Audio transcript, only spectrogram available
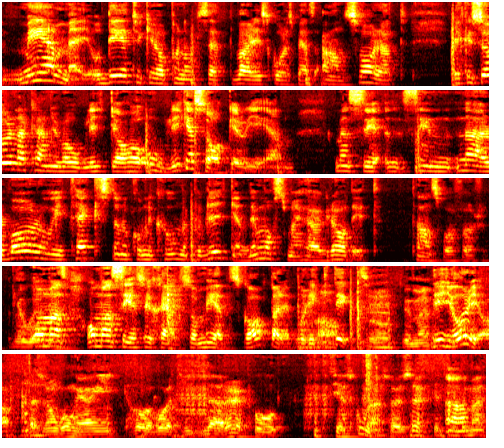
med mig. Och det tycker jag på något sätt varje skådespelares ansvar. att Regissörerna kan ju vara olika och ha olika saker att ge en. Men se, sin närvaro i texten och kommunikation med publiken det måste man ju höggradigt ta ansvar för. Jo, Om man, om man ser sig själv som medskapare på riktigt. Jo, men- Det gör jag. Alltså de gånger jag har varit lärare på scenskolan så har jag sagt det till Ja. dem att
